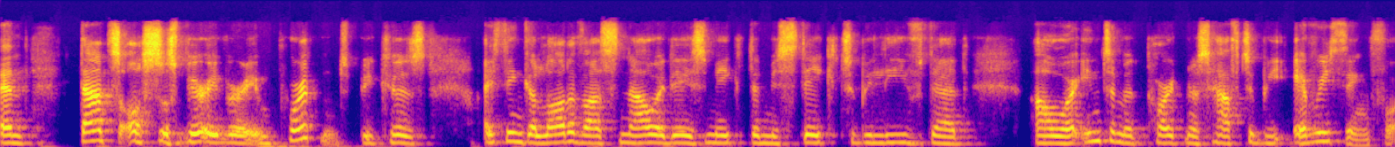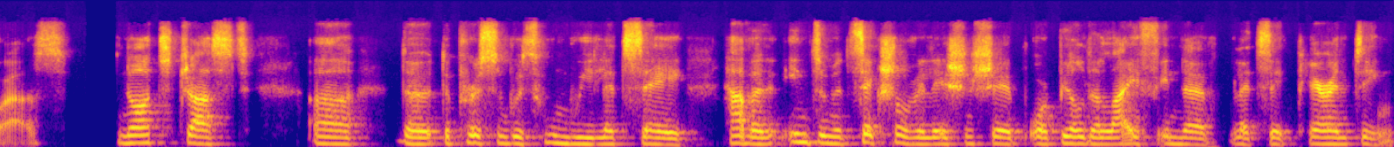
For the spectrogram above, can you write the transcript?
And that's also very very important because i think a lot of us nowadays make the mistake to believe that our intimate partners have to be everything for us not just uh, the, the person with whom we, let's say, have an intimate sexual relationship or build a life in the, let's say, parenting,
